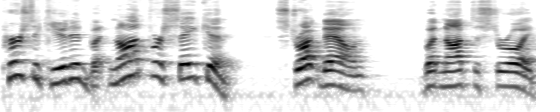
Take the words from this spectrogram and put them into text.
persecuted, but not forsaken, struck down, but not destroyed,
